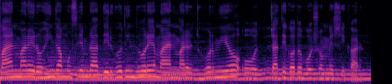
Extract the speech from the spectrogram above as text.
মায়ানমারে রোহিঙ্গা মুসলিমরা দীর্ঘদিন ধরে মায়ানমারের ধর্মীয় ও জাতিগত বৈষম্যের শিকার।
